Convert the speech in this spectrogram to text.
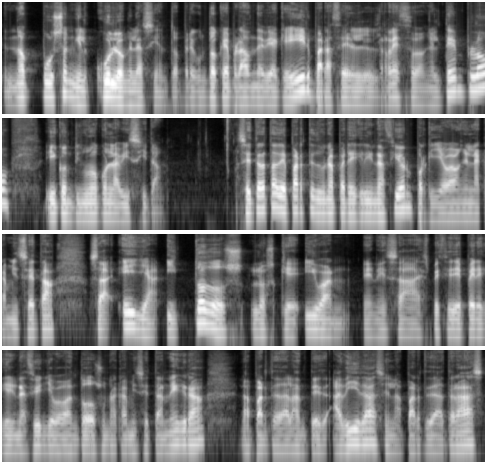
No puso ni el culo en el asiento. Preguntó que para dónde había que ir para hacer el rezo en el templo y continuó con la visita. Se trata de parte de una peregrinación porque llevaban en la camiseta, o sea, ella y todos los que iban en esa especie de peregrinación llevaban todos una camiseta negra, la parte de adelante Adidas, en la parte de atrás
